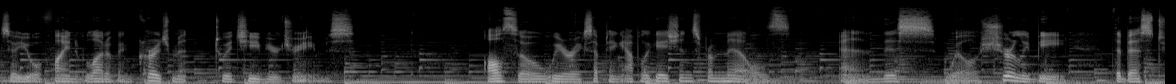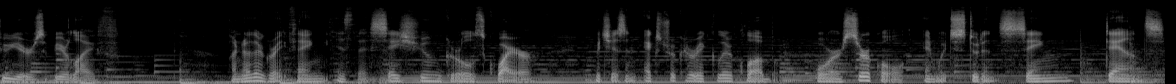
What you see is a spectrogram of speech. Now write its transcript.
so you will find a lot of encouragement to achieve your dreams. Also, we are accepting applications from males, and this will surely be the best two years of your life. Another great thing is the Seishun Girls Choir, which is an extracurricular club or circle in which students sing, dance,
